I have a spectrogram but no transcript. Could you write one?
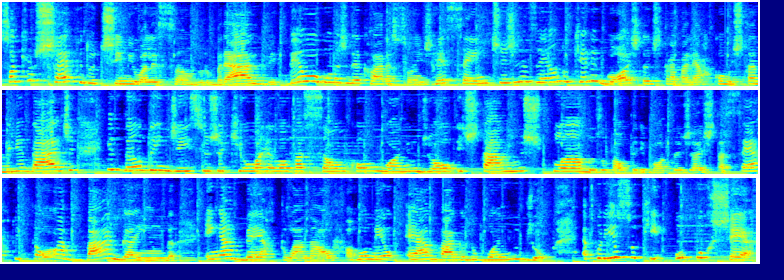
Só que o chefe do time, o Alessandro Bravi, deu algumas declarações recentes dizendo que ele gosta de trabalhar com estabilidade e dando indícios de que uma renovação com o Guan Zhou está nos planos. O Valtteri Bottas já está certo, então a vaga ainda em aberto lá na Alfa Romeo é a vaga do Guan Zhou. É por isso que o Pourchaire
